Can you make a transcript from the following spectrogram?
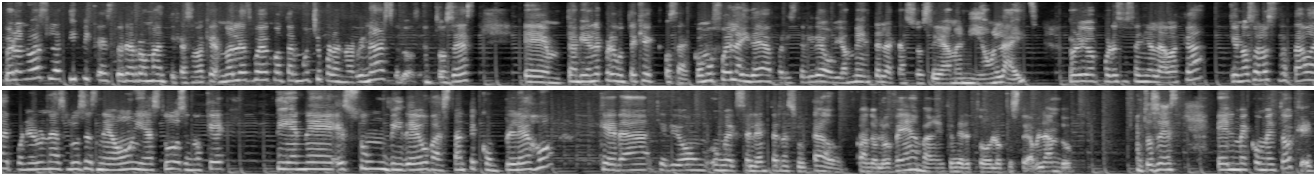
pero no es la típica historia romántica, sino que no les voy a contar mucho para no arruinárselos. Entonces, eh, también le pregunté que, o sea, ¿cómo fue la idea para este video? Obviamente la canción se llama Neon Lights, pero yo por eso señalaba acá que no solo se trataba de poner unas luces neón y estuvo, sino que tiene, es un video bastante complejo que, da, que dio un, un, excelente resultado. Cuando lo vean van a entender todo lo que estoy hablando. Entonces, él me comentó que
